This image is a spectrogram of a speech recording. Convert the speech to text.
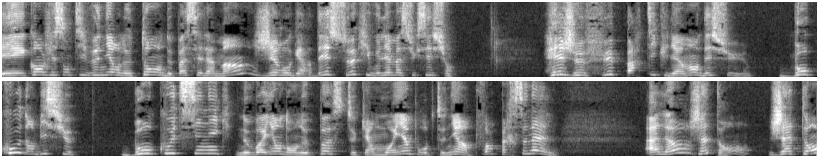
Et quand j'ai senti venir le temps de passer la main, j'ai regardé ceux qui voulaient ma succession. Et je fus particulièrement déçu. Beaucoup d'ambitieux, beaucoup de cyniques, ne voyant dans le poste qu'un moyen pour obtenir un pouvoir personnel. Alors j'attends, j'attends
